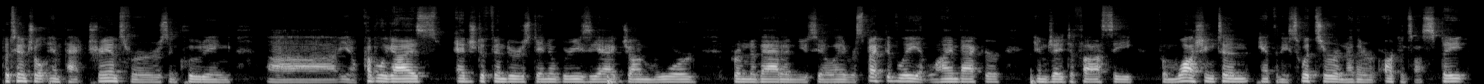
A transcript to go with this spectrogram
potential impact transfers, including uh, you know a couple of guys, edge defenders, Daniel Grzesiak, John Ward from Nevada and UCLA, respectively, at linebacker, MJ Tafisi from Washington, Anthony Switzer, another Arkansas State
